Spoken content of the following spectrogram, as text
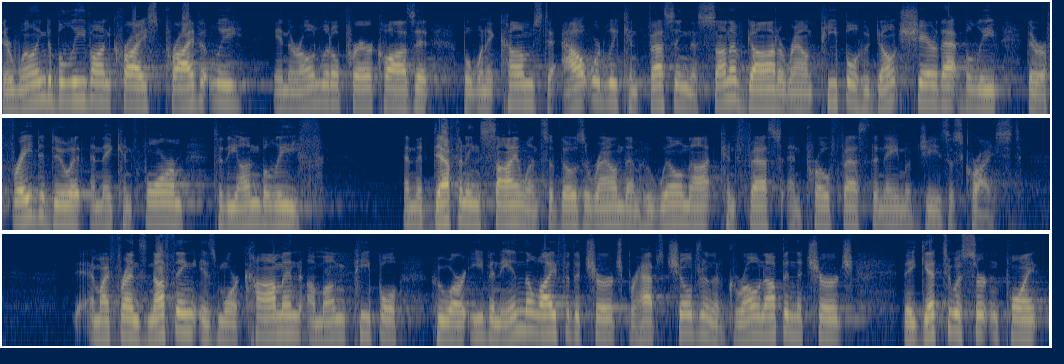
They're willing to believe on Christ privately in their own little prayer closet, but when it comes to outwardly confessing the Son of God around people who don't share that belief, they're afraid to do it and they conform to the unbelief and the deafening silence of those around them who will not confess and profess the name of Jesus Christ. And my friends, nothing is more common among people who are even in the life of the church, perhaps children that have grown up in the church, they get to a certain point,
